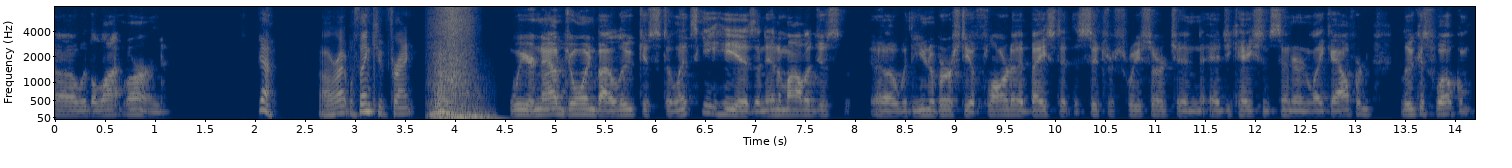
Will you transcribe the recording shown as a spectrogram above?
uh, with a lot learned. Yeah. All right. Well, thank you, Frank. We are now joined by Lucas Stelinski. He is an entomologist uh, with the University of Florida, based at the Citrus Research and Education Center in Lake Alfred. Lucas, welcome.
